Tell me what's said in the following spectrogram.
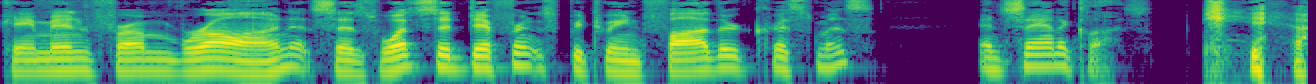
Came in from Ron. It says, What's the difference between Father Christmas and Santa Claus? yeah,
